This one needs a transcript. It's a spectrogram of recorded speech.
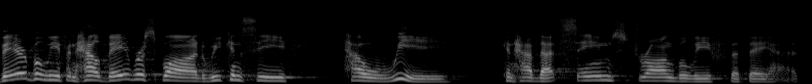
their belief and how they respond, we can see how we can have that same strong belief that they had.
